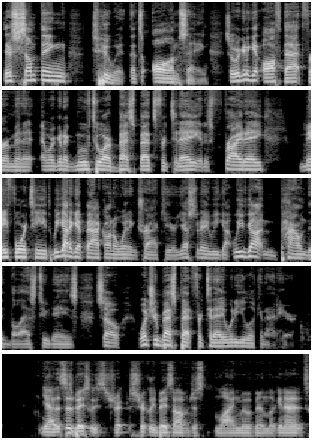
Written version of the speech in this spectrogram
there's something to it. That's all I'm saying. So we're gonna get off that for a minute, and we're gonna move to our best bets for today. It is Friday, May 14th. We got to get back on a winning track here. Yesterday we got we've gotten pounded the last two days. So what's your best bet for today? What are you looking at here? Yeah, this is basically stri- strictly based off of just line movement and looking at it. It's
